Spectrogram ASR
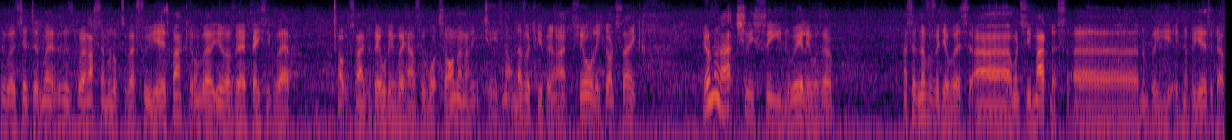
It was, it was when last time I looked at about three years back. On the, uh, you know, they're uh, basically uh, outside the building. They have for what's on, and I think, geez, not another tribute act. Surely, God's sake. The only one I actually seen really was a. I said another video was uh, I went to see Madness uh, a number a number of years ago,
